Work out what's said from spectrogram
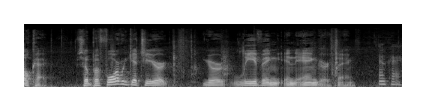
Okay, so before we get to your your leaving in anger thing, okay.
